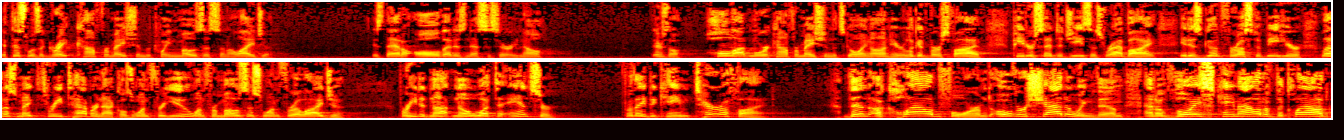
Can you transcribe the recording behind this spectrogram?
if this was a great confirmation between Moses and Elijah, is that all that is necessary? No. There's a whole lot more confirmation that's going on here. Look at verse 5. Peter said to Jesus, Rabbi, it is good for us to be here. Let us make three tabernacles, one for you, one for Moses, one for Elijah. For he did not know what to answer, for they became terrified. Then a cloud formed, overshadowing them, and a voice came out of the cloud,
